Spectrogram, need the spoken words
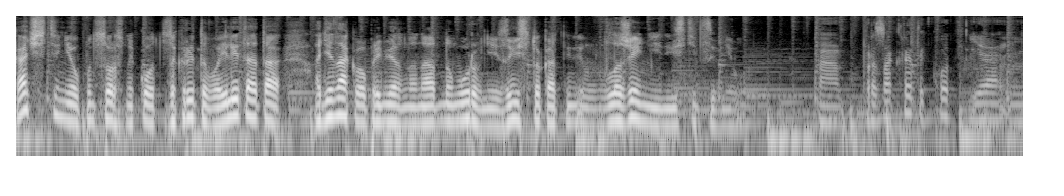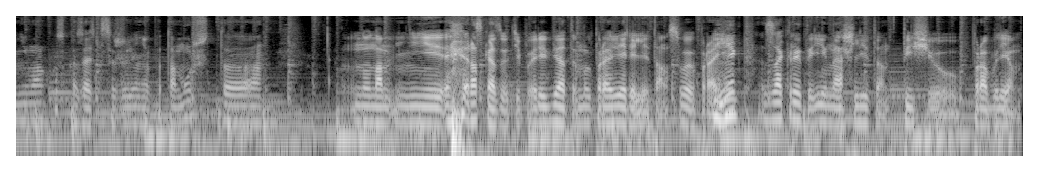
Качественнее open source код закрытого, или это, это одинаково примерно на одном уровне, зависит только от вложений и инвестиций в него? А, про закрытый код я не могу сказать, к сожалению, потому что ну, нам не рассказывают, типа, ребята, мы проверили там свой проект mm-hmm. закрытый и нашли там тысячу проблем.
